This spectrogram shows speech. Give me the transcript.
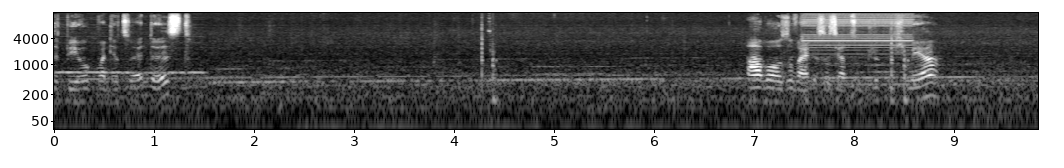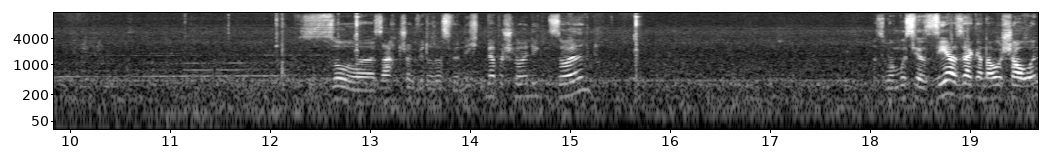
Die LZB irgendwann hier zu Ende ist. Aber soweit ist es ja zum Glück nicht mehr. So, er sagt schon wieder, dass wir nicht mehr beschleunigen sollen. Also man muss hier sehr, sehr genau schauen.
